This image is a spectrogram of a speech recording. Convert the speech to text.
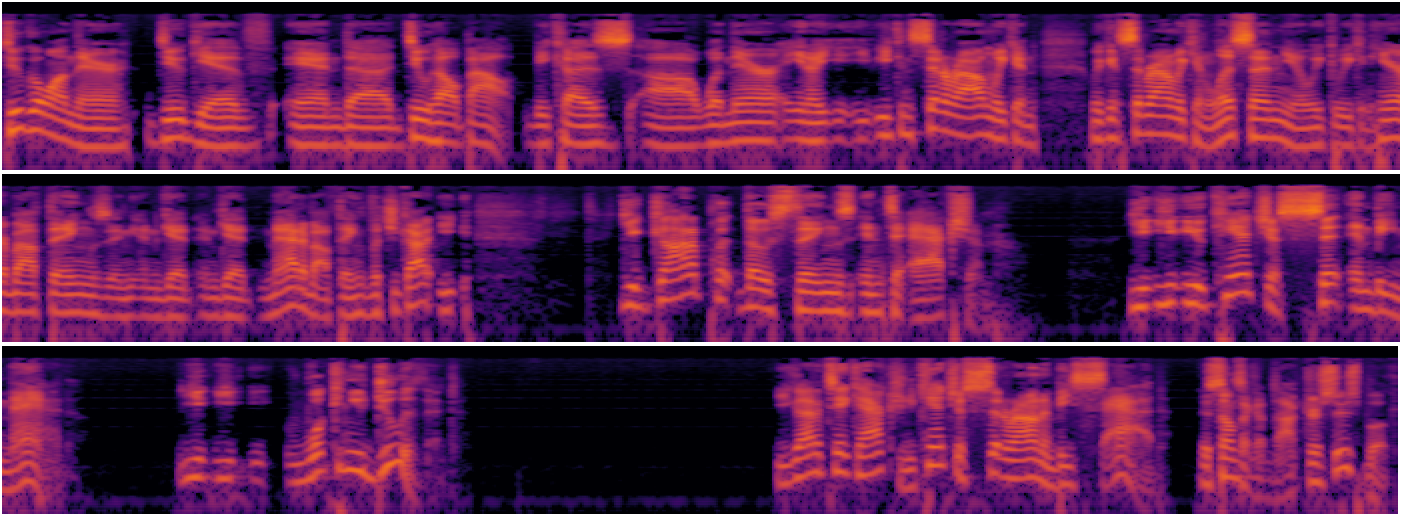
do go on there, do give, and uh, do help out because uh, when they're, you know, you, you, can sit around, we can we can sit around, we can listen, you know, we can, we can hear about things and, and get and get mad about things, but you got you, got to put those things into action. You, you you can't just sit and be mad. You, you what can you do with it? You got to take action. You can't just sit around and be sad. It sounds like a Dr. Seuss book.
